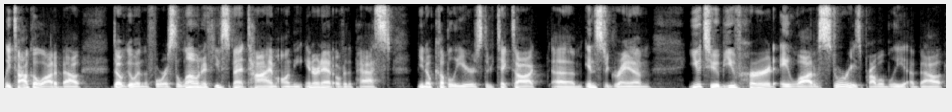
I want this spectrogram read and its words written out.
We talk a lot about don't go in the forest alone. If you've spent time on the internet over the past, you know, couple of years through TikTok, um, Instagram, YouTube, you've heard a lot of stories probably about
